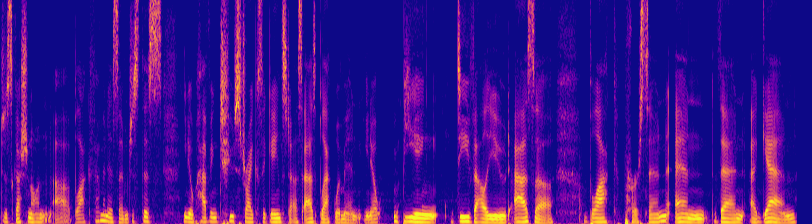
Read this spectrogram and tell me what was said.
discussion on uh, black feminism. Just this, you know, having two strikes against us as black women, you know, being devalued as a black person, and then again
